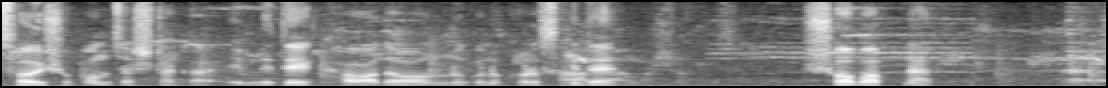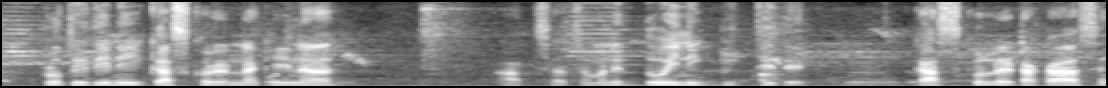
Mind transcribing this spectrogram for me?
ছয়শো পঞ্চাশ টাকা। এমনিতে খাওয়া দাওয়া অন্য কোনো খরচ কি দেয়? সব আপনার? প্রতিদিনই কাজ করেন নাকি না? আচ্ছা আচ্ছা মানে দৈনিক ভিত্তিতে? কাজ করলে টাকা আছে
